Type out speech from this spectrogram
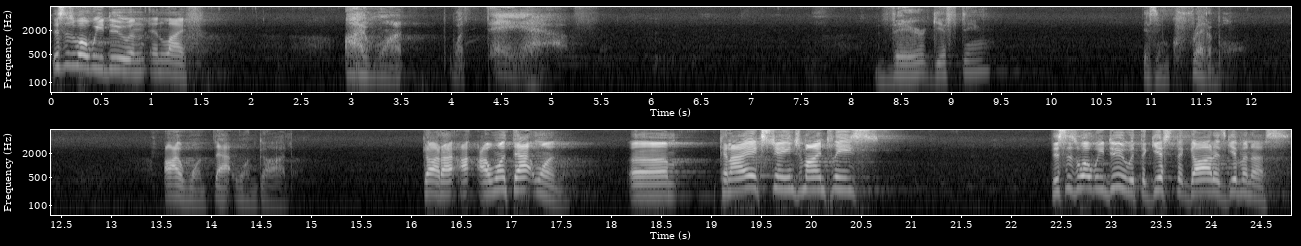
This is what we do in, in life. I want what they have. Their gifting is incredible. I want that one, God. God, I, I, I want that one. Um, can I exchange mine, please? This is what we do with the gifts that God has given us.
